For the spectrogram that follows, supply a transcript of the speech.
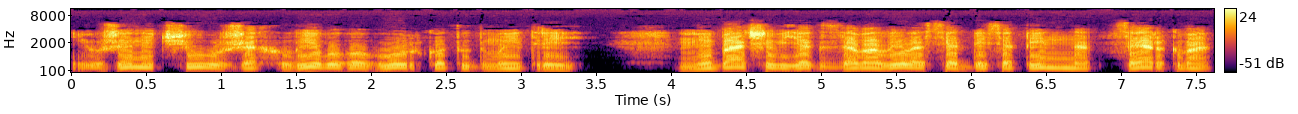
І вже не чув жахливого гуркоту Дмитрій, не бачив, як завалилася десятинна церква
